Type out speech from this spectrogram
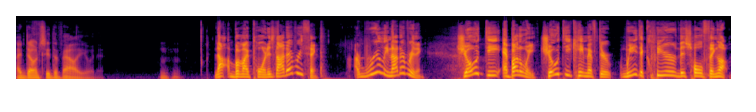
I don't see the value in it. Mm-hmm. Not, but my point is not everything. Uh, Really, not everything. Joe D. And by the way, Joe D. came after. We need to clear this whole thing up.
